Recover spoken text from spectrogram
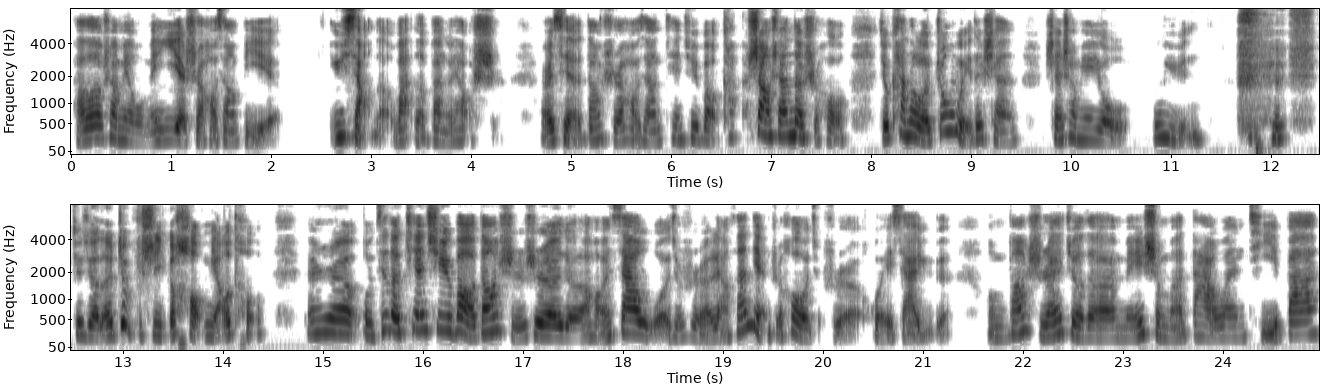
爬到了上面，我们也是好像比。预想的晚了半个小时，而且当时好像天气预报看上山的时候就看到了周围的山，山上面有乌云，就觉得这不是一个好苗头。但是我记得天气预报当时是觉得好像下午就是两三点之后就是会下雨，我们当时还觉得没什么大问题吧，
